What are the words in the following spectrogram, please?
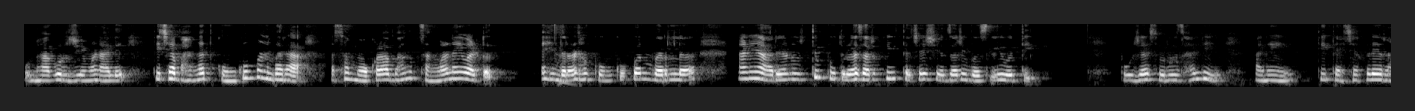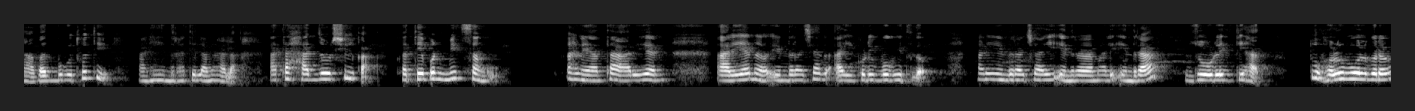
पुन्हा गुरुजी म्हणाले तिच्या भांगात कुंकू पण भरा असा मोकळा भांग चांगला नाही वाटत. इंद्रानं कुंकू पण भरलं आणि आर्या नुसती पुतळ्यासारखी त्याच्या शेजारी बसली होती. पूजा सुरू झाली आणि ती त्याच्याकडे रागात बघत होती आणि इंद्रा तिला म्हणाला आता हात जोडशील का? का पण मीच सांगू. आणि आता आर्यन आर्यानं इंद्राच्या आईकडे बघितलं आणि इंद्राची आई इंद्राला म्हणाली इंद्रा जोडेल ती हात. तू हळू बोल बरं.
